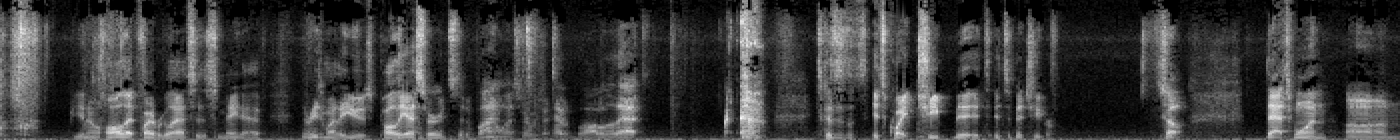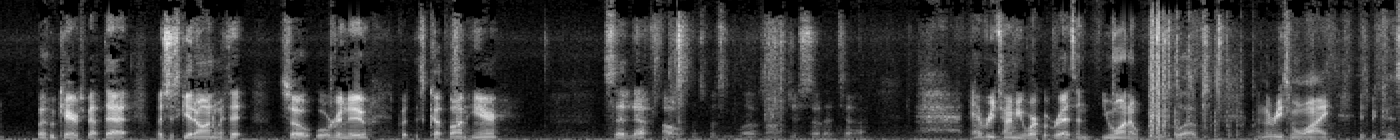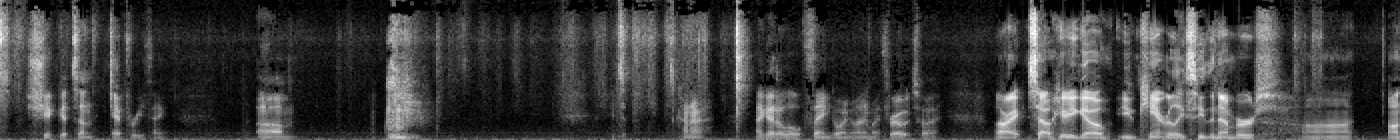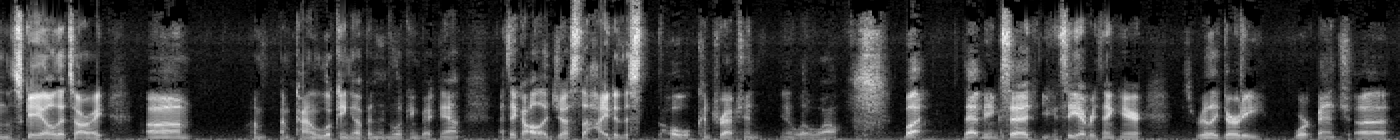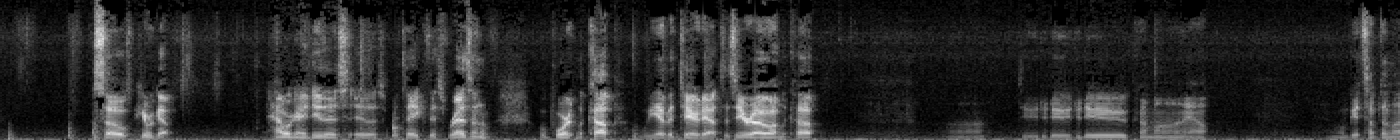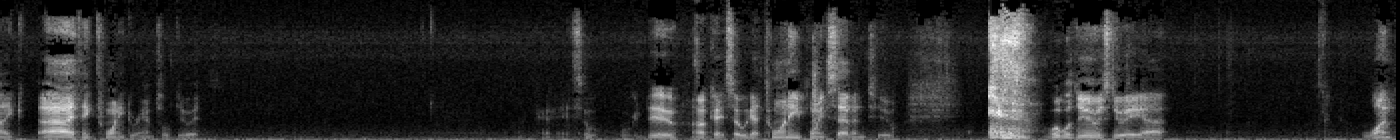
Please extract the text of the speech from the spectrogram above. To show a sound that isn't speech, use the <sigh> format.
you know, all that fiberglass is made out of. And the reason why they use polyester instead of vinyl ester, which I have a bottle of that, <coughs> it's because it's, it's quite cheap. It, it's a bit cheaper. So that's one. Um, but who cares about that? Let's just get on with it. So what we're gonna do, put this cup on here, set it up. Oh, let's put some gloves on just so that uh, every time you work with resin, you want to use gloves. And the reason why is because shit gets on everything. Um, <clears throat> it's it's kind of I got a little thing going on in my throat, so I. All right, so here you go. You can't really see the numbers uh, on the scale. That's all right. Um, I'm, I'm kind of looking up and then looking back down. I think I'll adjust the height of this whole contraption in a little while. But that being said, you can see everything here. It's really dirty workbench. Uh, so here we go. How we're going to do this is we'll take this resin, we'll pour it in the cup. We have it teared out to zero on the cup. Uh, do do do do do. Come on out. we'll get something like uh, I think 20 grams will do it. Okay, so what gonna do? Okay, so we got 20.72. <clears throat> what we'll do is do a uh, one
